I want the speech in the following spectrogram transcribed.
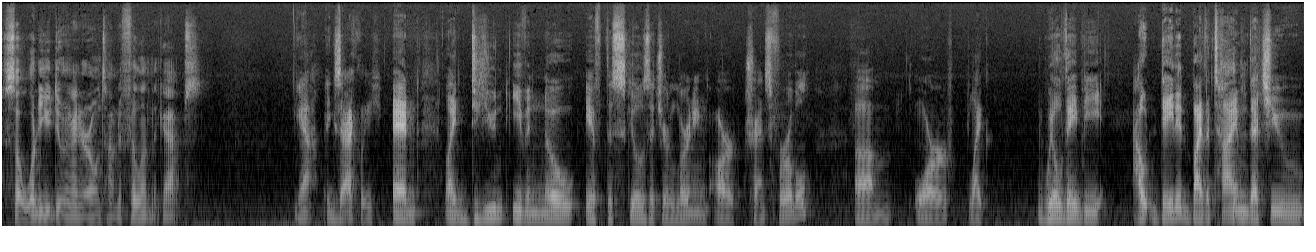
So, what are you doing on your own time to fill in the gaps? Yeah, exactly. And like, do you even know if the skills that you're learning are transferable, um, or like, will they be outdated by the time that you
